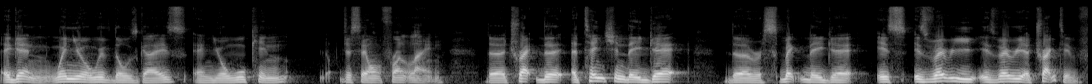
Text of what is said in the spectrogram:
again, when you're with those guys and you're walking, just say on front line, the attract the attention they get, the respect they get is is very is very attractive,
